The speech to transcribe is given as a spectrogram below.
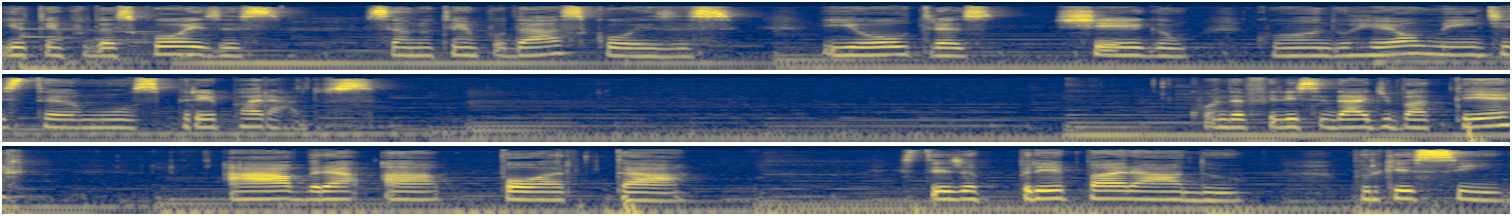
E o tempo das coisas são no tempo das coisas, e outras chegam quando realmente estamos preparados. Quando a felicidade bater, abra a porta. Esteja preparado, porque sim,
